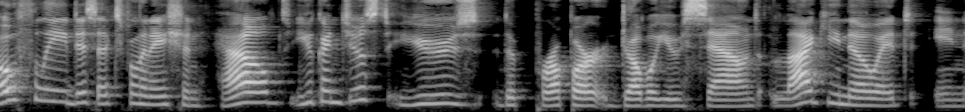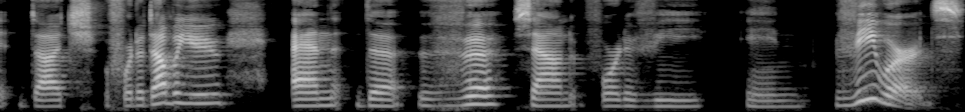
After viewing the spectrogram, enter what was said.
Hopefully, this explanation helped. You can just use the proper W sound like you know it in Dutch for the W and the V sound for the V in V words.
